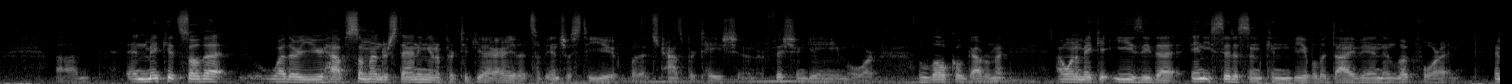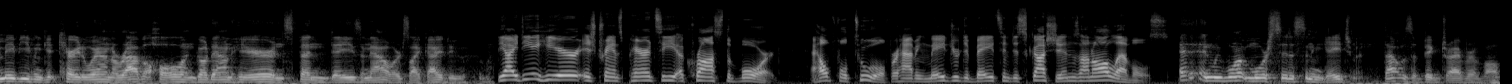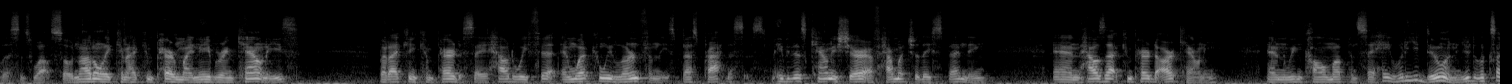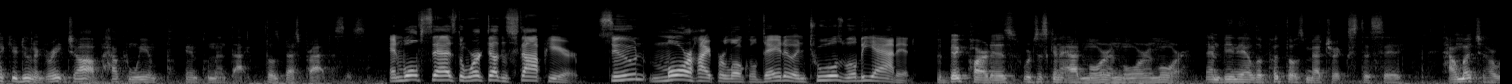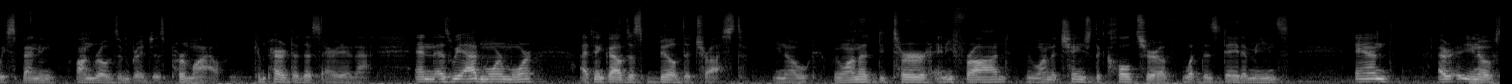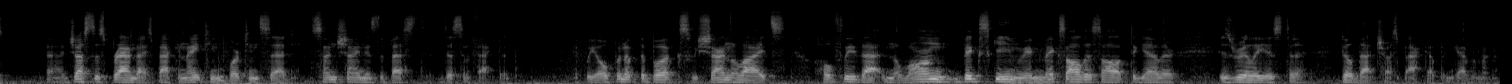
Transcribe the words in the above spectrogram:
Um, and make it so that whether you have some understanding in a particular area that's of interest to you, whether it's transportation or fish and game or local government, I want to make it easy that any citizen can be able to dive in and look for it. And maybe even get carried away on a rabbit hole and go down here and spend days and hours like I do. The idea here is transparency across the board a helpful tool for having major debates and discussions on all levels. And, and, we want more citizen engagement. That was a big driver of all this as well. So not only can I compare my neighboring counties, but I can compare to say, how do we fit? And what can we learn from these best practices? Maybe this county sheriff, how much are they spending? And how's that compared to our county? And we can call them up and say, hey, what are you doing? It looks like you're doing a great job. How can we imp implement that, those best practices? And Woolf says the work doesn't stop here. Soon, more hyperlocal data and tools will be added. The big part is we're just going to add more and more and more. And being able to put those metrics to say, how much are we spending on roads and bridges per mile compared to this area and that? And as we add more and more, I think that'll just build the trust. You know, we want to deter any fraud. We want to change the culture of what this data means. And, you know, uh, Justice Brandeis back in 1914 said, sunshine is the best disinfectant. If we open up the books, we shine the lights, hopefully that in the long, big scheme, we mix all this all up together, is really is to build that trust back up in government.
